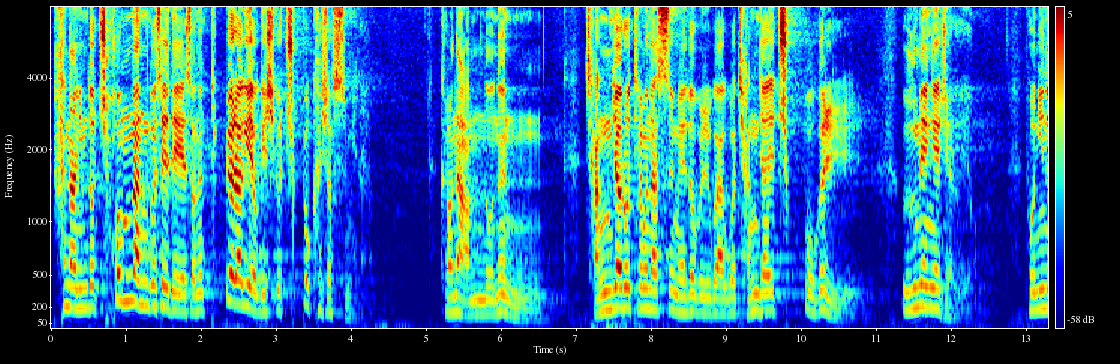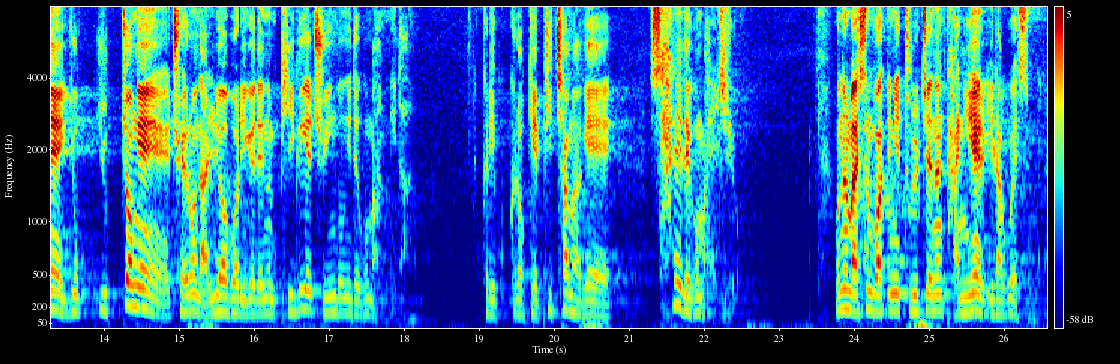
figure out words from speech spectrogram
하나님도 처음 난 것에 대해서는 특별하게 여기시고 축복하셨습니다. 그러나 암노는 장자로 태어났음에도 불구하고 장자의 축복을 음행의 죄로요. 본인의 육, 육정의 죄로 날려버리게 되는 비극의 주인공이 되고 맙니다. 그리고 그렇게 비참하게 살해되고 말지요. 오늘 말씀 보았더니 둘째는 다니엘이라고 했습니다.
